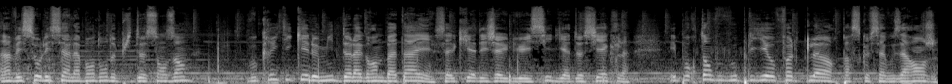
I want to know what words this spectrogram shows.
Un vaisseau laissé à l'abandon depuis 200 ans? Vous critiquez le mythe de la grande bataille, celle qui a déjà eu lieu ici il y a deux siècles, et pourtant vous vous pliez au folklore parce que ça vous arrange.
